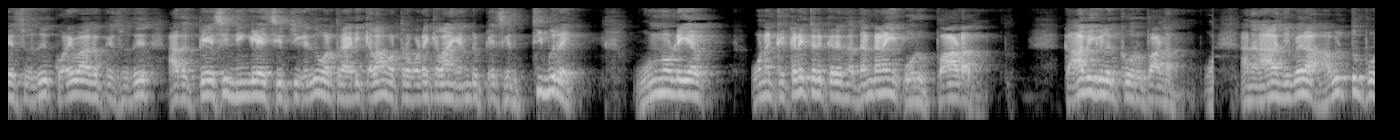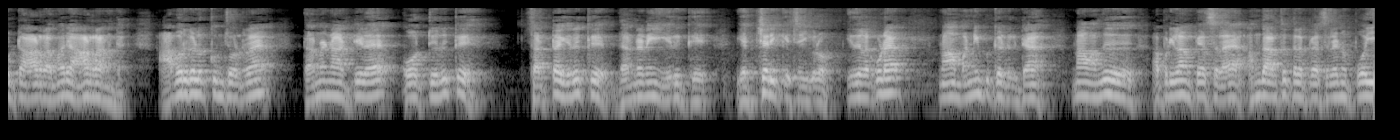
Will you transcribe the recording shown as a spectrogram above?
பேசுவது குறைவாக பேசுவது அதை பேசி நீங்களே சிரிச்சுக்கிறது ஒருத்தரை அடிக்கலாம் ஒருத்தரை உடைக்கலாம் என்று பேசுகிற திமிரை உன்னுடைய உனக்கு கிடைத்திருக்கிற இந்த தண்டனை ஒரு பாடம். காவிகளுக்கு ஒரு பாடம். அந்த நாலஞ்சு பேர் அவிழ்த்து போட்டு ஆடுற மாதிரி ஆடுறானுங்க. அவர்களுக்கும் சொல்கிறேன் தமிழ்நாட்டில் கோர்ட் இருக்குது சட்டம் இருக்குது தண்டனையும் இருக்குது எச்சரிக்கை செய்கிறோம். இதில் கூட நான் மன்னிப்பு கேட்டுக்கிட்டேன். நான் வந்து அப்படிலாம் பேசலை அந்த அர்த்தத்தில் பேசலைன்னு போய்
